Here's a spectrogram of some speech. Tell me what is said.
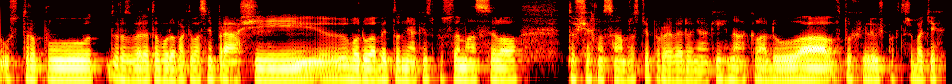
u stropu rozvede to vodu, pak to vlastně práší uh, vodu, aby to nějakým způsobem hasilo to všechno sám prostě projeve do nějakých nákladů a v tu chvíli už pak třeba těch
